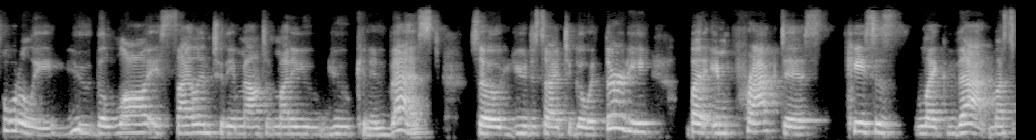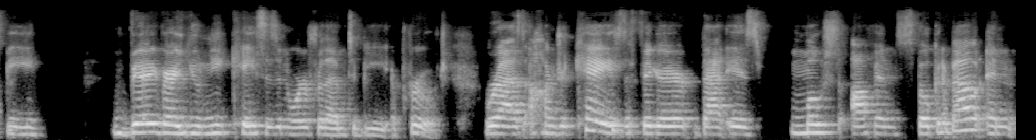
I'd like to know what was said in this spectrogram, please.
totally. You the law is silent to the amount of money you, you can invest. So you decide to go with 30. But in practice, cases like that must be very, very unique cases in order for them to be approved. Whereas 100K is the figure that is most often spoken about and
